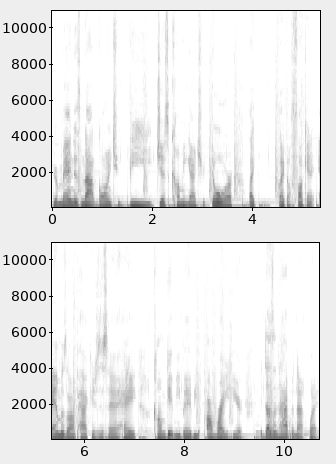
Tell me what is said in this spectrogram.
Your man is not going to be just coming at your door like like a fucking Amazon package to say, hey, come get me, baby. I'm right here. It doesn't happen that way.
